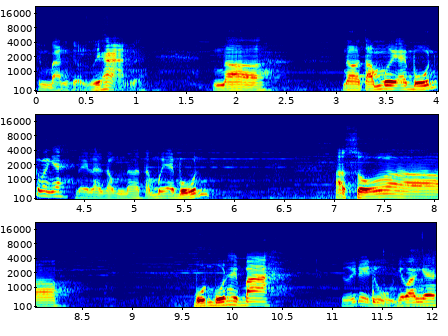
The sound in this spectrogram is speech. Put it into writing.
phiên bản kiểu giới hạn. N N80 i4 các bác nhé đây là dòng N80 i4 mã số ờ, uh, 4423 dưới đầy đủ nha bác nhé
